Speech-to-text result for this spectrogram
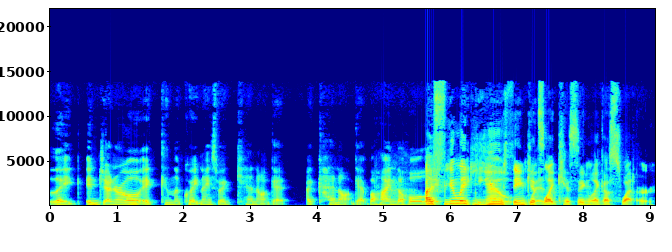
like in general, it can look quite nice. But I cannot get, I cannot get behind the whole. Like, I feel like you think it's like kissing like a sweater.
